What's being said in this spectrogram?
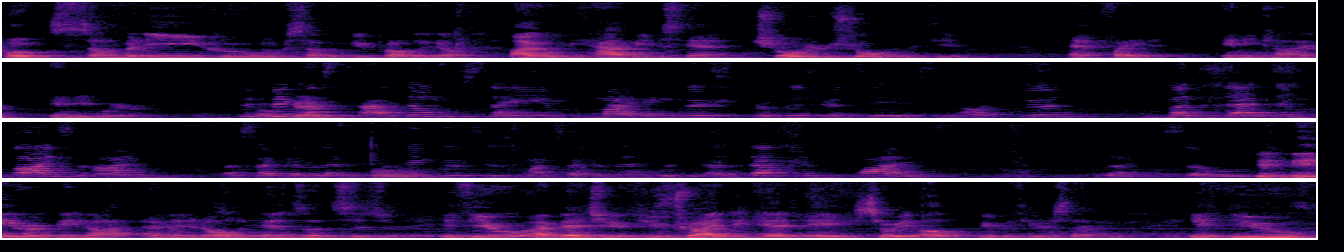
quote somebody who some of you probably know, I will be happy to stand shoulder to shoulder with you and fight it anytime, anywhere. Be- Okay. Because I don't say my English proficiency is not good, but that implies I'm a second language, English is my second language, and that implies, like, so. It may or it may not, I mean, it all depends on the system. If you, I bet you, if you tried to get a, sorry, I'll be with you in a second. If you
